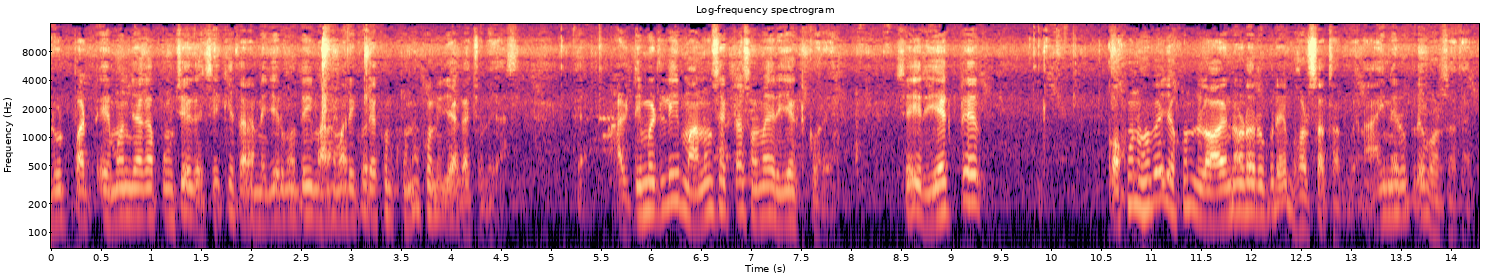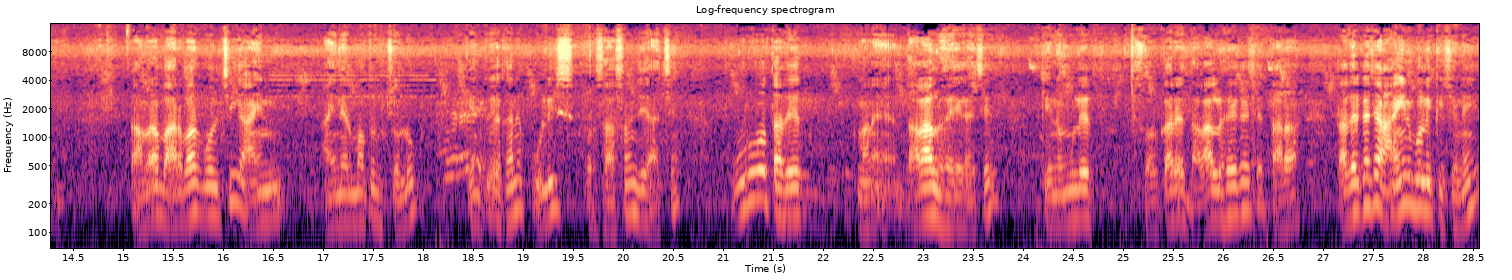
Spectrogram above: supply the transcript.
লুটপাট এমন জায়গা পৌঁছে গেছে কি তারা নিজের মধ্যেই মারামারি করে এখন খুনাখুনি জায়গা চলে যাচ্ছে। আলটিমেটলি মানুষ একটা সময় রিয়েক্ট করে। সেই রিয়েক্টের কখন হবে? যখন ল অ্যান্ড অর্ডার উপরে ভরসা থাকবে না, আইনের উপরে ভরসা থাকবে না। তো আমরা বারবার বলছি, আইন, আইনের মতন চলুক, কিন্তু এখানে পুলিশ, প্রশাসন যে আছে, পুরো তাদের মানে দালাল হয়ে গেছে। তৃণমূলের সরকারের দালাল হয়ে গেছে, তারা, তাদের কাছে আইন বলে কিছু নেই,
